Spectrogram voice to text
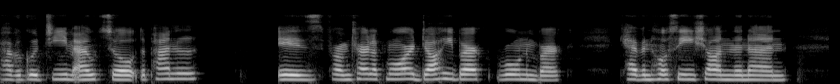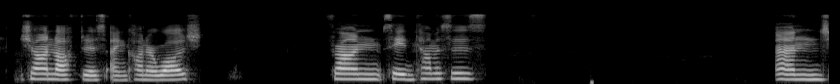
have a good team out. So the panel is from Turloughmore, Daithí Burke, Ronan Burke, Kevin Hussey, Sean Linnane, Sean Loftus, and Connor Walsh. From St. Thomas's, and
